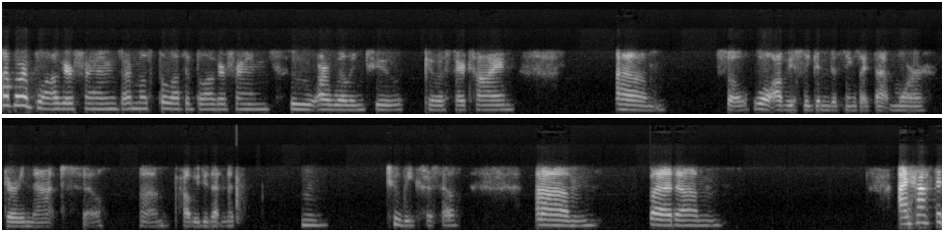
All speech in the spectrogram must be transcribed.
of our blogger friends, our most beloved blogger friends, who are willing to give us their time. Um, so we'll obviously get into things like that more during that. So um, probably do that in a, mm, two weeks or so. Um, but um, I have to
